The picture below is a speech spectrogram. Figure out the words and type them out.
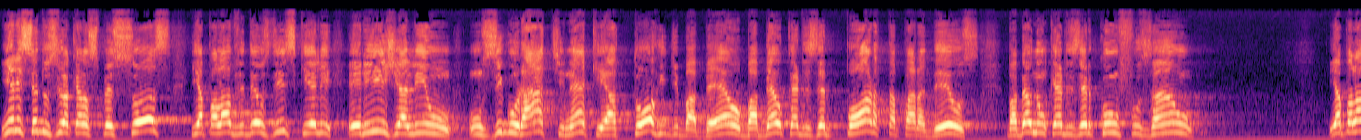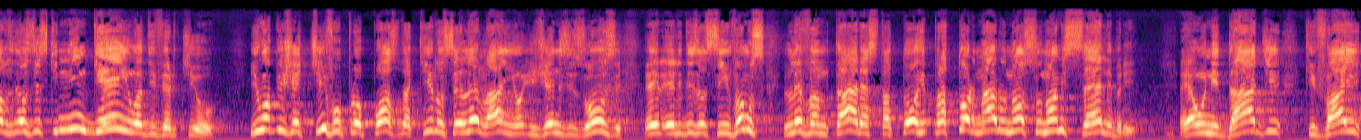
E ele seduziu aquelas pessoas, e a palavra de Deus diz que ele erige ali um, um zigurate, né, que é a torre de Babel. Babel quer dizer porta para Deus, Babel não quer dizer confusão. E a palavra de Deus diz que ninguém o advertiu. E o objetivo, o propósito daquilo, você lê lá em, Gênesis 11, ele, ele diz assim: vamos levantar esta torre para tornar o nosso nome célebre. É a unidade que vai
